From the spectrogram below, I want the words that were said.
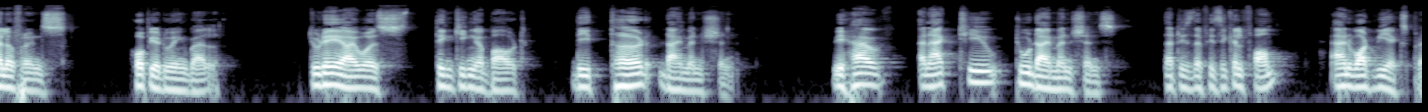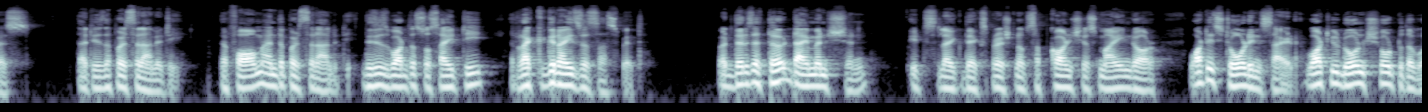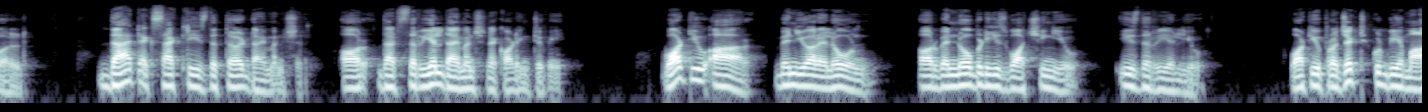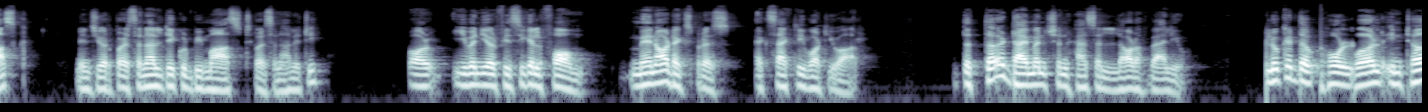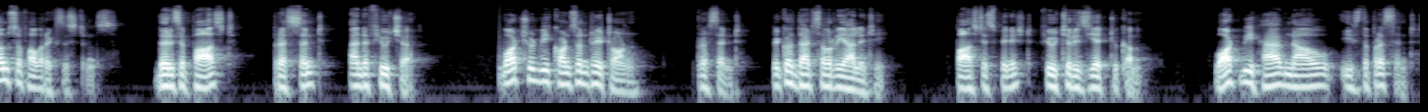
Hello, friends. Hope you're doing well. Today I was thinking about the third dimension. We have an active two dimensions that is the physical form and what we express that is the personality, the form and the personality. This is what the society recognizes us with. But there is a third dimension. It's like the expression of subconscious mind or what is stored inside, what you don't show to the world. That exactly is the third dimension, or that's the real dimension according to me. What you are when you are alone or when nobody is watching you is the real you. What you project could be a mask, means your personality could be masked personality, or even your physical form may not express exactly what you are. The third dimension has a lot of value. Look at the whole world in terms of our existence. There is a past, present, and a future. What should we concentrate on? Present, because that's our reality. Past is finished, future is yet to come. What we have now is the present.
